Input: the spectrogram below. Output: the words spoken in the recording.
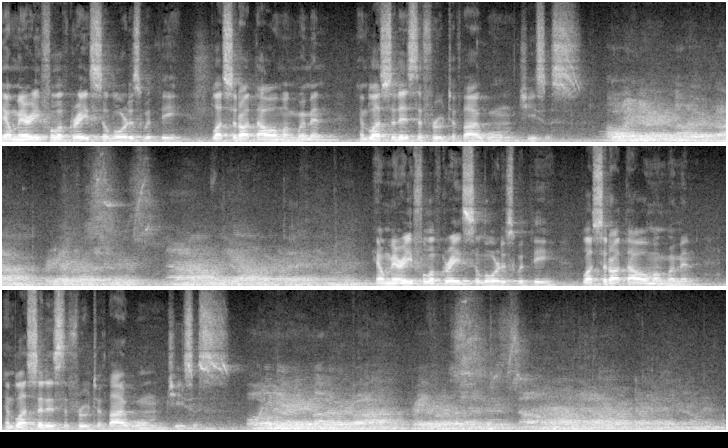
Hail Mary, full of grace, the Lord is with thee. Blessed art thou among women, and blessed is the fruit of thy womb, Jesus. Holy Mary, Mother of God, pray for us sinners, now and the hour of. Hail Mary, full of grace, the Lord is with thee. Blessed art thou among women, and blessed is the fruit of thy womb, Jesus. Holy Mary, Mother of God, pray for us sinners, now and at the hour of our death. Amen.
